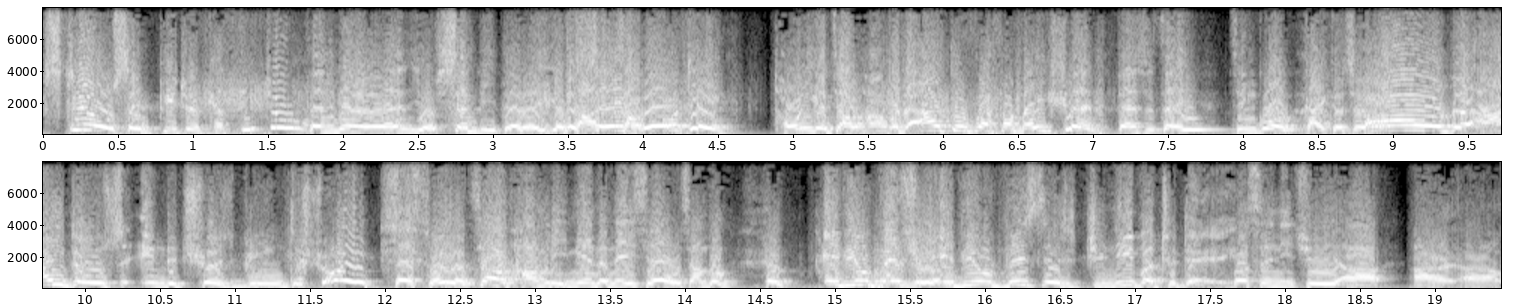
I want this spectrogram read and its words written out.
still St. Peter Cathedral, 在那边仍然有圣彼得的一个 the 大 same 教堂， building. 同一个教堂， But after Reformation, 但是在经过改革之后， all the idols in the church being destroyed. 在所有教堂里面的那些偶像都都 If you 都去 visit, 了 if you visit Geneva today, 或是你去啊啊啊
